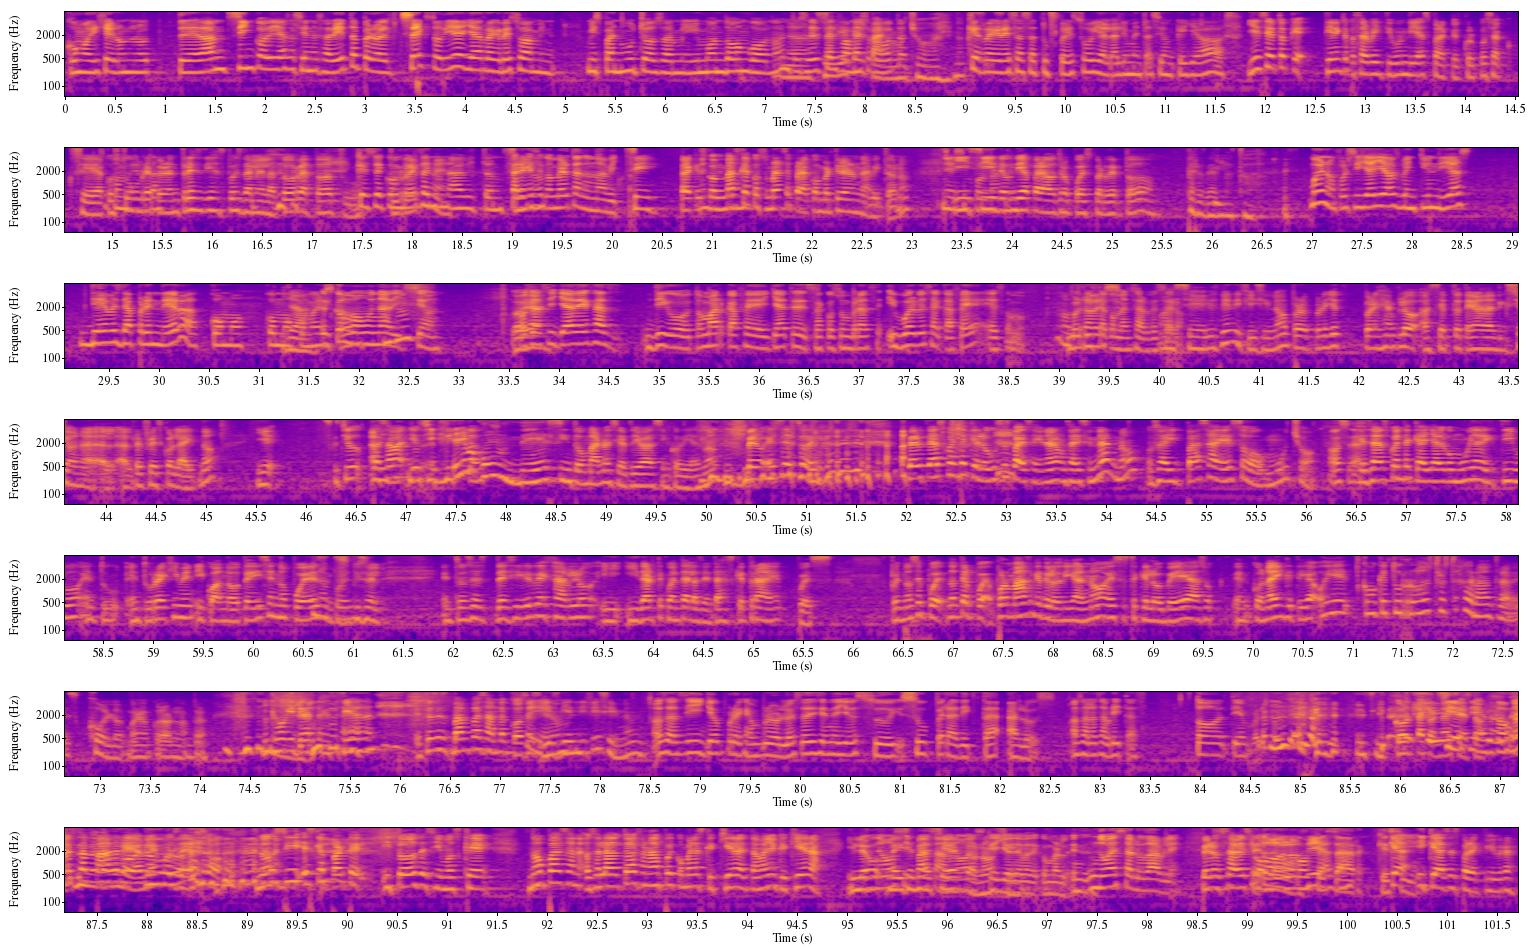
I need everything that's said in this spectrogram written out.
como dijeron, lo- te dan cinco días haciendo esa dieta, pero el sexto día ya regreso a mi- mis panuchos, a mi mondongo, ¿no? Ya, Entonces es el famoso rebote panucho, ay, no que regresas a tu peso y a la alimentación que llevabas. Y es cierto que tienen que pasar 21 días para que el cuerpo se, ac- se acostumbre, convierta. pero en tres días puedes darle la torre a toda tu Que se convierta en un hábito. Para ¿sí, que no? se convierta en un hábito. Sí, para que es con- más que acostumbrarse para convertirlo en un hábito, ¿no? Es y si de importante. un día para otro puedes perder todo, perderlo todo. Bueno, por si ya llevas 21 días, debes de aprender a cómo, cómo Ya. comer. y Es como todo. una adicción. O Oigan. sea, si ya dejas, digo, tomar café, ya te desacostumbras y vuelves al café, es como Otra volviste a vez. comenzar de Ay, cero. sí, es bien difícil, ¿no? Pero, pero yo, por ejemplo, acepto tener una adicción al, al refresco light, ¿no? Y es que yo pasaba, Ay, yo sí, ya llevo como un mes sin tomar, no es cierto, llevaba cinco días, ¿no? Pero es eso de... Pero te das cuenta que lo usas para desayunar, almorzar y cenar, ¿no? O sea, y pasa eso mucho. O sea- que te das cuenta que hay algo muy adictivo en tu, en tu régimen y cuando te dicen no puedes, No entonces puedes. Entonces, decidir dejarlo y, y darte cuenta de las ventajas que trae, pues pues no se puede, no te puede, por más que te lo digan, no, es hasta que lo veas o en- con alguien que te diga, oye, como que tu rostro está agarrando otra vez color, bueno, color no, pero como hidratación. Entonces van pasando cosas Sí, y es bien difícil, ¿no? O sea, sí, yo, por ejemplo, lo está diciendo, yo soy súper adicta a los, o sea, a las abritas. Todo el tiempo. lo que- Sí, corta con no Sí, es cierto. No está padre, hablemos de eso. No, sí, es que aparte, y todos decimos que no pasan, o sea, la doctora Fernanda puede comer las que quiera, el tamaño que quiera, y luego no, me sí dicen, no es pasa, cierto, no es ¿no? que yo Sí. deba de comer. No es saludable. Pero sabes cómo... Todos los días, confesar que ¿Qué- sí. ¿Y qué haces para equilibrar?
